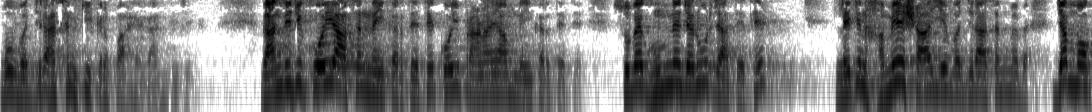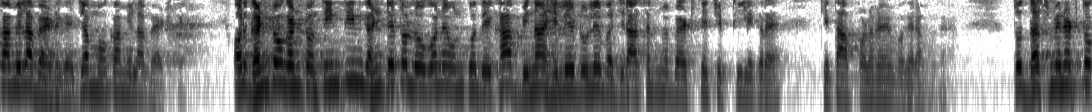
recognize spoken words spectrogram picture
वो वज्रासन की कृपा है गांधी जी। गांधी जी कोई आसन नहीं करते थे, कोई प्राणायाम नहीं करते थे। सुबह घूमने ज़रूर जाते थे, लेकिन हमेशा ये वज्रासन में जब मौका मिला बैठ गए, जब मौका मिला बैठ गए। और घंटों घंटों तीन तीन घंटे तो लोगों ने उनको देखा, बिना हिले डुले वज्रासन में बैठ के चिट्ठी लिख रहे किताब पढ़ रहे हैं वगैरह वगैरह तो 10 मिनट तो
